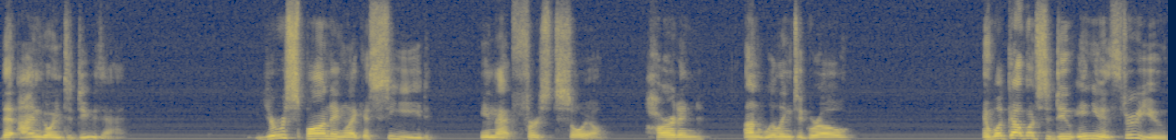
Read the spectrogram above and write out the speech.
that I'm going to do that, you're responding like a seed in that first soil, hardened, unwilling to grow, and what God wants to do in you and through you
